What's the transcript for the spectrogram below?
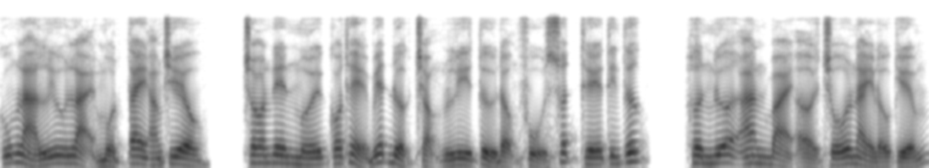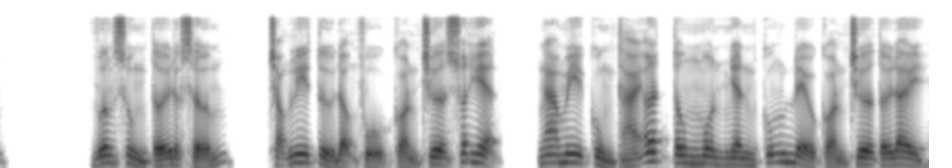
cũng là lưu lại một tay ám chiêu, cho nên mới có thể biết được trọng ly tử động phủ xuất thế tin tức, hơn nữa an bài ở chỗ này đấu kiếm. Vương Sùng tới được sớm, trọng ly tử động phủ còn chưa xuất hiện, Nga Mi cùng Thái ớt tông môn nhân cũng đều còn chưa tới đây,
